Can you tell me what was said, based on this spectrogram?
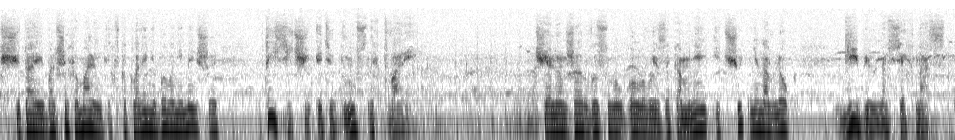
Считая и больших, и маленьких, в котловине было не меньше тысячи этих гнусных тварей. Челленджер высунул голову из-за камней и чуть не навлек гибель на всех нас –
